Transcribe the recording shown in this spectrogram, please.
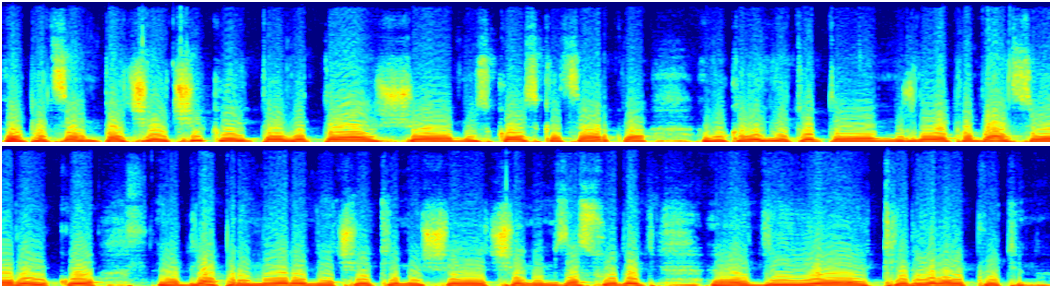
УПЦ МП. Чи очікуєте ви те, що Московська церква в Україні тут е, можливо подасть руку е, для примирення, чи якимось чином засудить е, дії Кирила і Путіна?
